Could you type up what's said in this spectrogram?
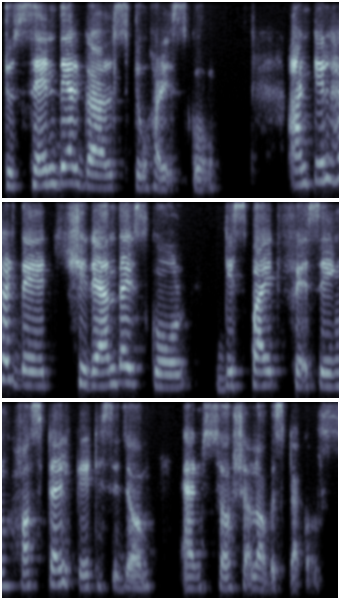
to send their girls to her school. Until her death, she ran the school despite facing hostile criticism and social obstacles.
